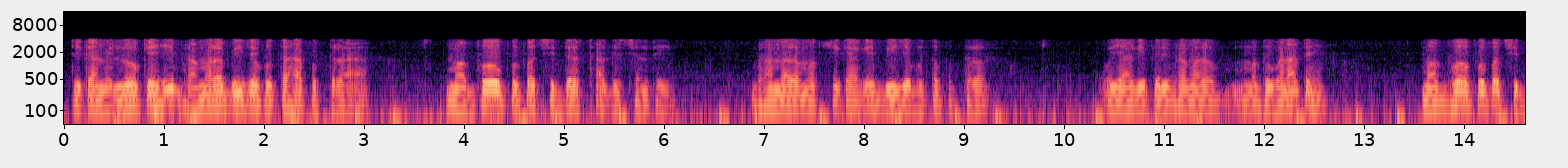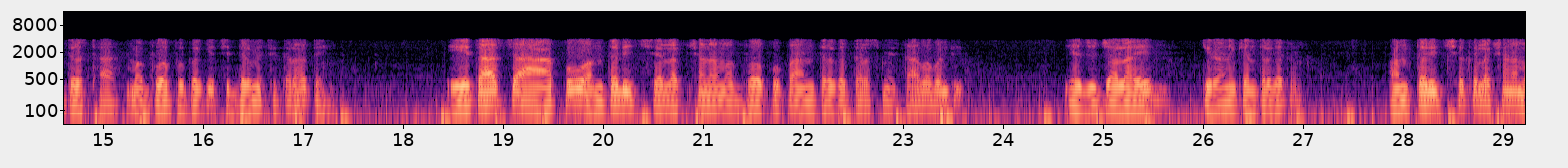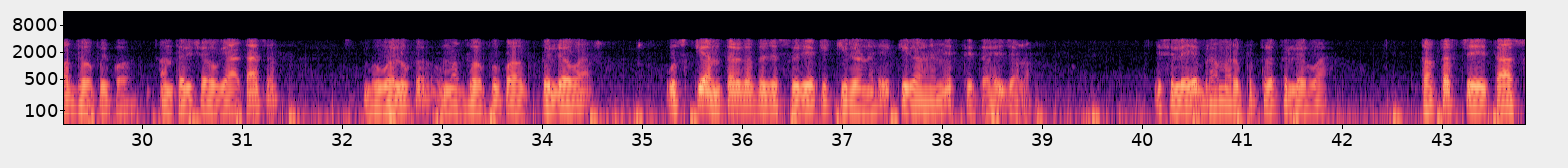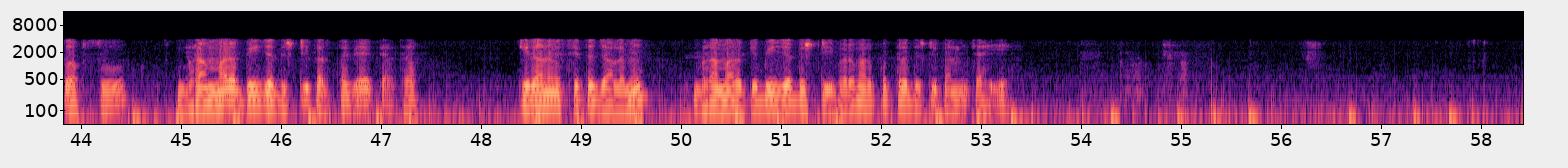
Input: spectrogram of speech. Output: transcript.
टीका में लोके ही भ्रमर बीज भूता पुत्र मध्वोप छिद्रस्था दृश्यंते भ्रमर मक्षिका के बीज भूत पुत्र, वो आगे फिर भ्रमर मधु बनाते हैं। मध्व अपूप छिद्रस्था मध्व अपूप के छिद्र में स्थित रहते हैं। एताश्च आपो अंतरिक्ष लक्षण मध्वपूपा अंतर्गत रश्मिता भवंती यह जो जल है, किरण के अंतर्गत अंतरिक्ष के लक्षण मध्वपूप अंतरिक्ष हो गया आकाश भूवलुक मध्वपूप तुल्य हुआ। उसके अंतर्गत जो सूर्य की किरण है, किरण में स्थित है जल। इसलिए भ्रमर पुत्र तुल्य हुआ। ततश्चेतासु अपसु भ्रमर बीज दृष्टि कर्तव्य इत्यर्थ। किरण में स्थित जल में भ्रमर के बीज दृष्टि, भ्रमर पुत्र दृष्टि करनी चाहिए।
